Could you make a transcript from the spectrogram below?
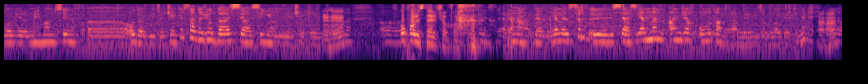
bloqer Mehman Hüseynov e, o da video çəkir. Sadəcə o daha siyasi yönlü çəkir. Hı hı. Yəni, O polisləri çox xoşdur. polisləri, hə, bəli. Yəni sırf e, siyasi. Yəni mən ancaq onu tanıyıram bir video bloqer kimi. Aha. Yəni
